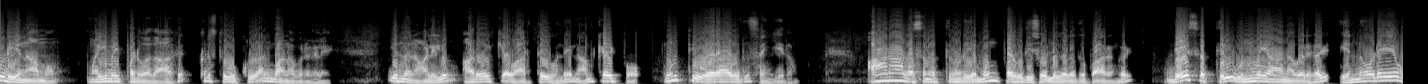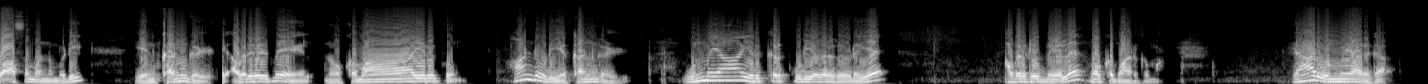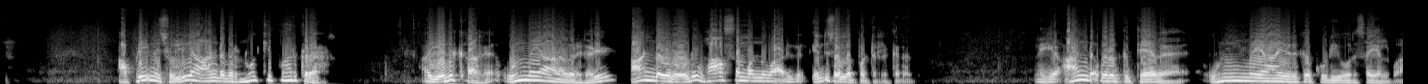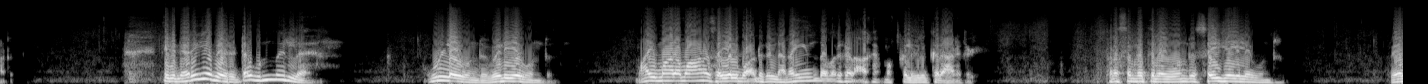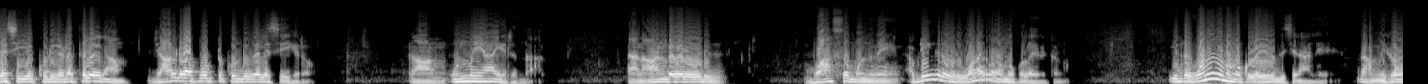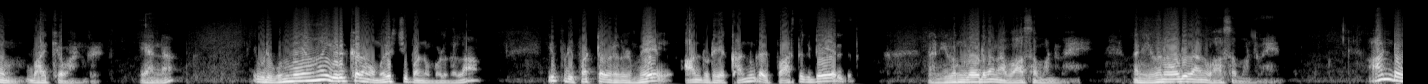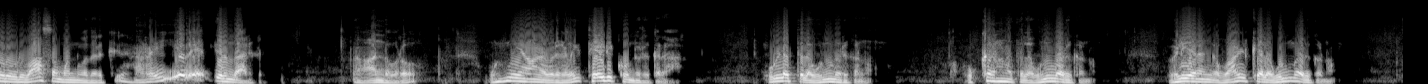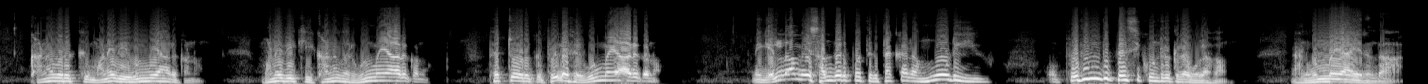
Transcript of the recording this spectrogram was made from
கர்த்தருடைய நாமம் மகிமைப்படுவதாக கிறிஸ்துவுக்குள் அன்பானவர்களே இந்த நாளிலும் ஆரோக்கிய வார்த்தை ஒன்றை நாம் கேட்போம். நூத்தி ஓராவது சங்கீதம். ஆறாம் வசனத்தினுடைய முன் பகுதி சொல்லுகிறது பாருங்கள். தேசத்தில் உண்மையானவர்கள் என்னோடே வாசம் பண்ணும்படி என் கண்கள் அவர்கள் மேல் நோக்கமாயிருக்கும். ஆண்டவுடைய கண்கள் உண்மையா இருக்கக்கூடியவர்களுடைய அவர்கள் மேல நோக்கமா இருக்குமா யார் உண்மையா இருக்கா? அப்படின்னு சொல்லி ஆண்டவர் நோக்கி பார்க்கிறார். அது எதுக்காக? உண்மையானவர்கள் ஆண்டவரோடு வாசம் பண்ணுவார்கள் என்று சொல்லப்பட்டிருக்கிறது. இன்னைக்கு ஆண்டவருக்கு தேவை உண்மையா இருக்கக்கூடிய ஒரு செயல்பாடு. இன்னைக்கு நிறைய பேர்கிட்ட உண்மை இல்லை. உள்ளே ஒன்று வெளியே ஒன்று மாய்மாலமான செயல்பாடுகள் நிறைந்தவர்களாக மக்கள் இருக்கிறார்கள். பிரசங்கத்திலே ஒன்று செய்கையிலே ஒன்று. வேலை செய்யக்கூடிய இடத்திலே நாம் ஜால்ரா போட்டுக்கொண்டு வேலை செய்கிறோம். நாம் உண்மையா இருந்தால் நான் ஆண்டவரோடு வாசம் பண்ணுவேன் அப்படிங்கிற ஒரு உணர்வு நமக்குள்ள இருக்கணும். இந்த உணர்வு நமக்குள்ள இருந்துச்சுனாலே நாம் மிகவும் பாக்கியவான்கள். ஏன்னா இப்படி உண்மையா இருக்க நம்ம முயற்சி பண்ணும் பொழுதெல்லாம் இப்படிப்பட்டவர்கள் மேல் ஆண்டுடைய கண்கள் பார்த்துக்கிட்டே இருக்குது. நான் இவங்களோடு தான் நான் வாசம் பண்ணுவேன். நான் இவனோடு நான் வாசம் பண்ணுவேன். ஆண்டவரோடு வாசம் பண்ணுவதற்கு நிறைய பேர் இருந்தார்கள். ஆண்டவரோ உண்மையானவர்களை தேடிக்கொண்டிருக்கிறார். உள்ளத்தில் உண்மை இருக்கணும். உக்கரணத்தில் உண்மை இருக்கணும். வெளியரங்க வாழ்க்கையில் உண்மை இருக்கணும். கணவருக்கு மனைவி உண்மையாக இருக்கணும். மனைவிக்கு கணவர் உண்மையாக இருக்கணும். பெற்றோருக்கு பிள்ளைகள் உண்மையாக இருக்கணும். நீங்கள் எல்லாமே சந்தர்ப்பத்துக்கு தக்கன மூடி பொதிந்து பேசிக் கொண்டிருக்கிற உலகம். நான் உண்மையாக இருந்தால்.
